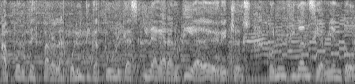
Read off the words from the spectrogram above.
aportes para las políticas públicas y la garantía de derechos, con un financiamiento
